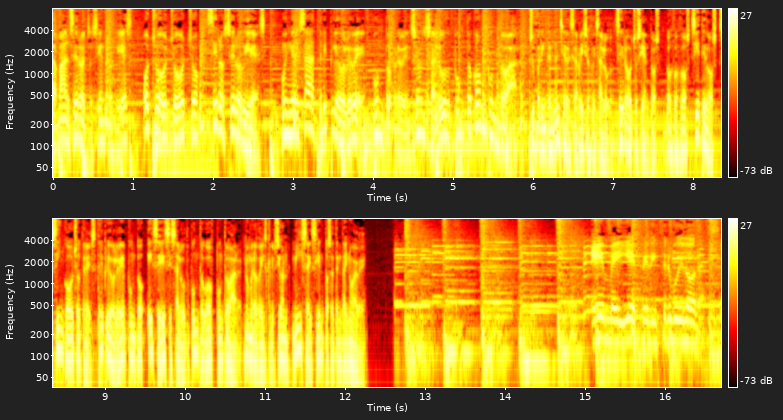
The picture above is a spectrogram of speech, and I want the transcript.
Llama al 0810-888-0010 o ingresa a www.prevencionsalud.com.ar. Superintendencia de Servicios de Salud 0800-222-72583 www.sssalud.gov.ar. Número de inscripción 1679. MIF Distribuidoras.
